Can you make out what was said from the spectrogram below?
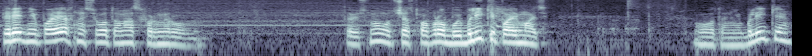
Передняя поверхность, вот она сформирована. То есть, ну вот сейчас попробую блики поймать. Вот они, блики.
